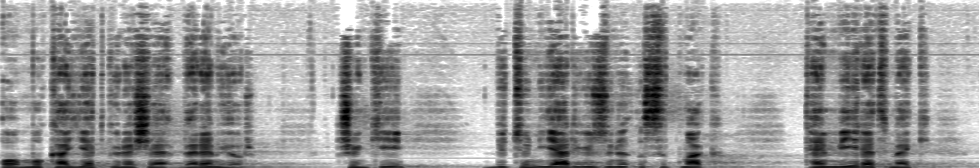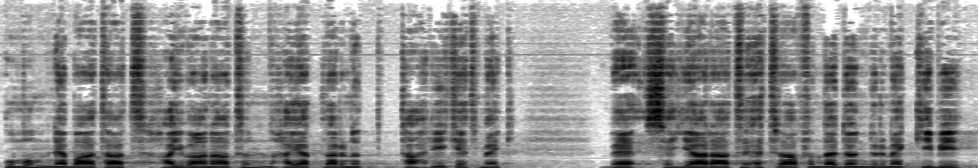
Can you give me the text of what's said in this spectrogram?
o mukayyet güneşe veremiyor. Çünkü bütün yeryüzünü ısıtmak, tenvir etmek, umum nebatat, hayvanatın hayatlarını tahrik etmek ve seyyaratı etrafında döndürmek gibi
